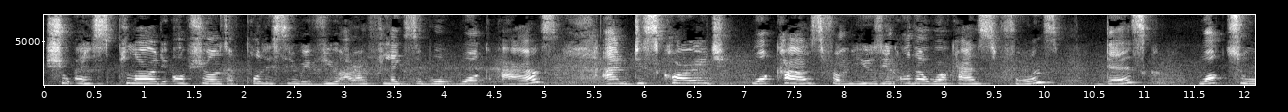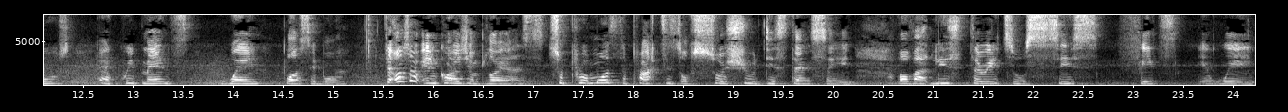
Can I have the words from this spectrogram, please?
should explore the options of policy review around flexible work hours and discourage workers from using other workers' phones, desk, work tools, equipment when possible. They also encourage employers to promote the practice of social distancing of at least three to six feet away.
